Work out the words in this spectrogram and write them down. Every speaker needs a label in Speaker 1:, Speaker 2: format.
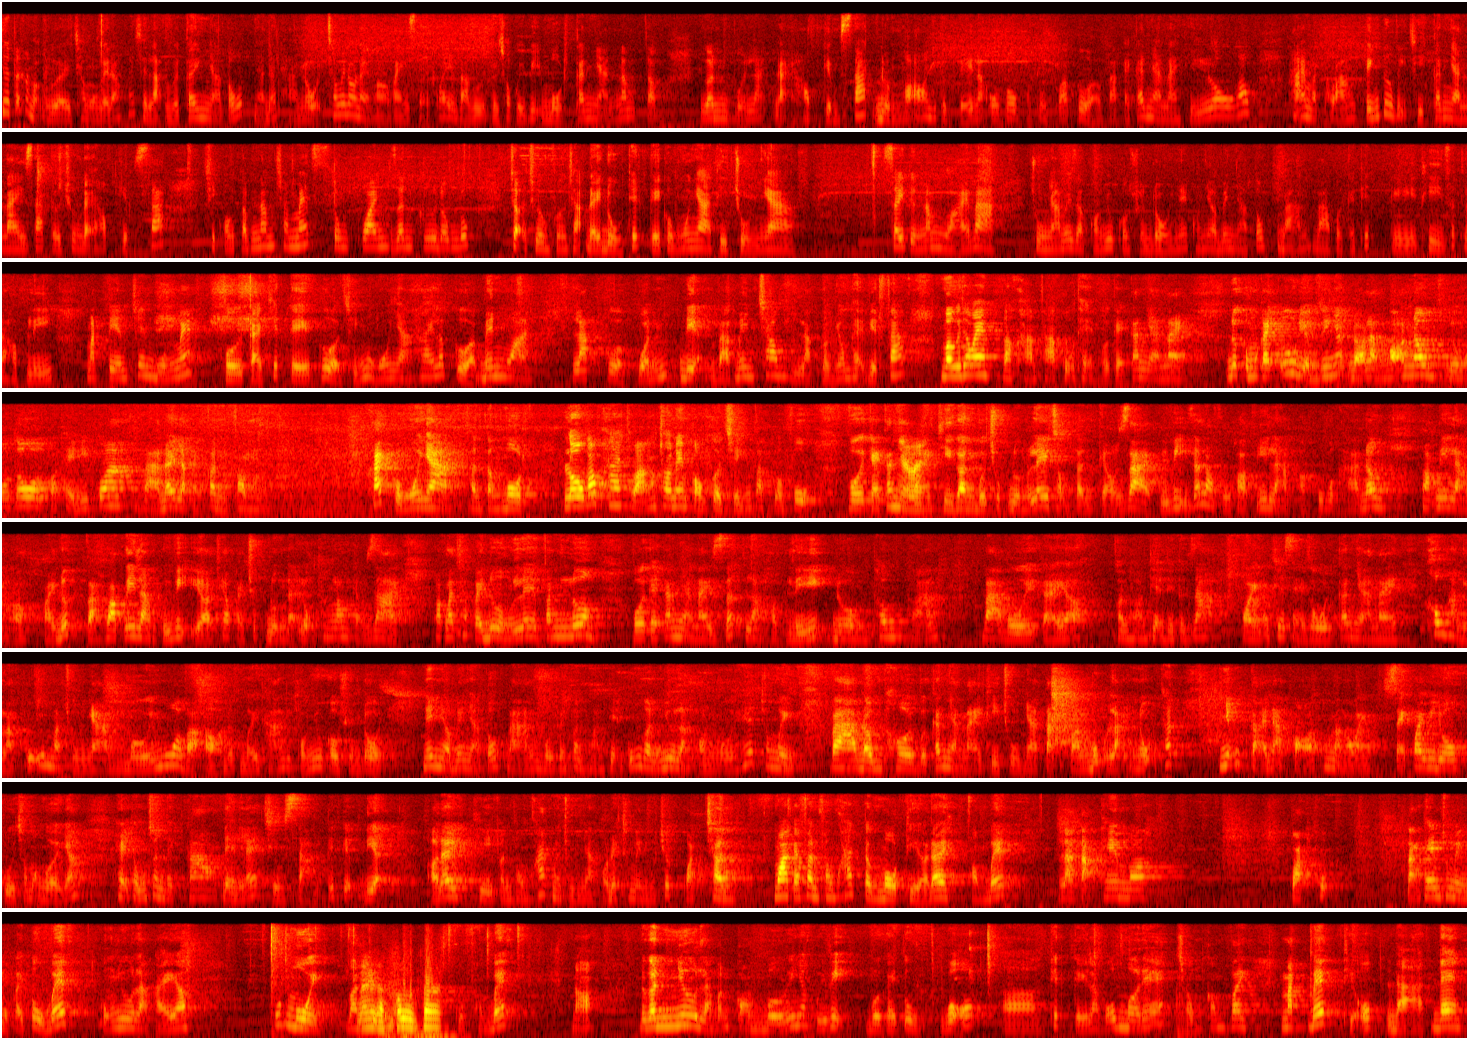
Speaker 1: Chào tất cả mọi người, chào mừng người đã quay trở lại với kênh Nhà Tốt, Nhà Đất Hà Nội. Trong video này Ngọc Ánh sẽ quay và gửi tới cho quý vị một căn nhà 5 tầng gần với lại Đại học Kiểm sát đường ngõ. Như thực tế là ô tô có thể qua cửa Và cái căn nhà này thì lô góc, hai mặt thoáng Tính từ vị trí căn nhà này ra tới trường Đại học Kiểm sát chỉ khoảng tầm 500m xung quanh dân cư đông đúc Chợ trường phường trạm đầy đủ thiết kế của ngôi nhà. Thì chủ nhà xây từ năm ngoái và chủ nhà bây giờ có nhu cầu chuyển đổi nên có nhờ bên nhà tốt bán và với cái thiết kế thì rất là hợp lý. Mặt tiền trên 4 mét với cái thiết kế cửa chính của ngôi nhà, hai lớp cửa bên ngoài là cửa quấn điện và bên trong là cửa nhôm hệ Việt Pháp. Mời người theo em vào khám phá cụ thể với cái căn nhà này. Được có một cái ưu điểm duy nhất đó là ngõ nông, đường ô tô có thể đi qua và đây là cái phần phòng khách của ngôi nhà, phần tầng 1 lô góc hai thoáng cho nên có cửa chính và cửa phụ. Với cái căn nhà này thì gần với trục đường Lê Trọng Tấn kéo dài, quý vị rất là phù hợp đi làm ở khu vực Hà Đông, hoặc đi làm ở Hoài Đức và hoặc đi làm, quý vị ờ, theo cái trục đường Đại lộ Thăng Long kéo dài, hoặc là theo cái đường Lê Văn Lương. Với cái căn nhà này rất là hợp lý, đường thông thoáng và với cái ờ, phần hoàn thiện thì thực ra Hoài đã chia sẻ rồi, căn nhà này không hẳn là cũ mà chủ nhà mới mua và ở được mấy tháng thì có nhu cầu chuyển đổi. Nên nhờ bên nhà tốt bán với cái phần hoàn thiện cũng gần như là còn mới hết cho mình. Và đồng thời với căn nhà này thì chủ nhà tặng toàn bộ lại nội thất, những cái đã có mà Ngọc Ánh sẽ quay video gửi cho mọi người nhé hệ thống trần thạch cao, đèn led chiếu sáng, tiết kiệm điện. Ở đây thì phần phòng khách mà chủ nhà có để cho mình một chiếc quạt trần. Ngoài cái phần phòng khách tầng 1 thì ở đây, phòng bếp là tặng thêm ờ, quạt tặng thêm cho mình một cái tủ bếp cũng như là cái uh, hút mùi và đây là không gian của phòng bếp. Đó gần như là vẫn còn mới nhá quý vị với cái tủ gỗ uh, thiết kế là gỗ MDF chống cong vênh mặt bếp thì ốp đá đen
